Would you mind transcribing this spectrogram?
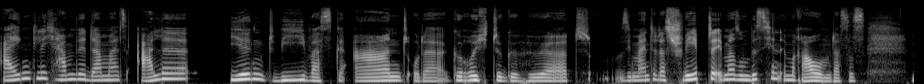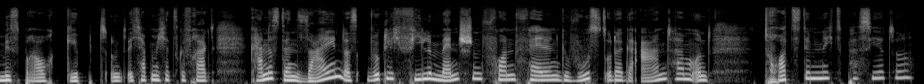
eigentlich haben wir damals alle irgendwie was geahnt oder Gerüchte gehört. Sie meinte, das schwebte immer so ein bisschen im Raum, dass es Missbrauch gibt. Und ich habe mich jetzt gefragt, kann es denn sein, dass wirklich viele Menschen von Fällen gewusst oder geahnt haben und trotzdem nichts passierte?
